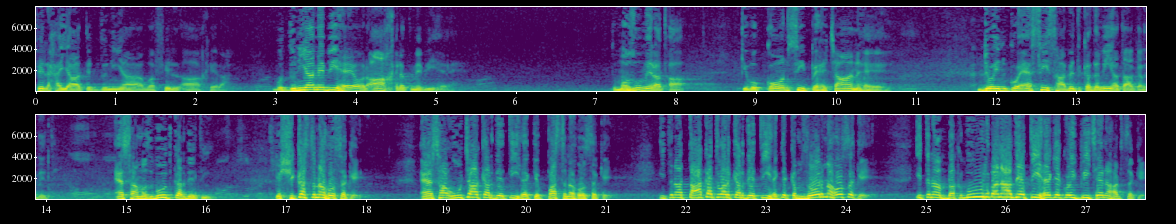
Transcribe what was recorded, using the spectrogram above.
फिल हयात दुनिया व फिल आखिरा। वो दुनिया में भी है और आखिरत में भी है। तो मौजू मेरा था कि वो कौन सी पहचान है जो इनको ऐसी साबित कदमी अता कर देती। ऐसा मज़बूत कर देती है कि शिकस्त ना हो सके, ऐसा ऊँचा कर देती है कि पस ना हो सके, इतना ताकतवर कर देती है कि कमज़ोर ना हो सके, इतना मकबूल बना देती है कि कोई पीछे ना हट सके।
